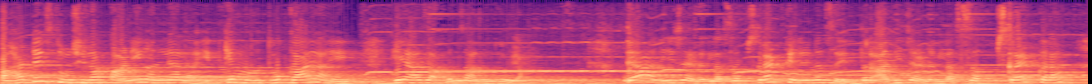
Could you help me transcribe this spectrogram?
पहाटेच तुळशीला पाणी घालण्याला इतके महत्त्व काय आहे हे आज आपण जाणून घेऊया. त्याआधी चॅनलला सबस्क्राईब केले नसेल तर आधी चॅनलला सबस्क्राईब करा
